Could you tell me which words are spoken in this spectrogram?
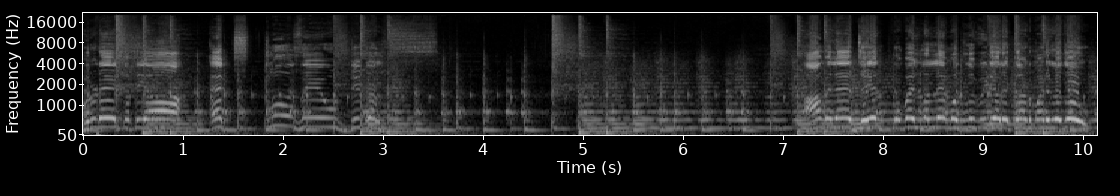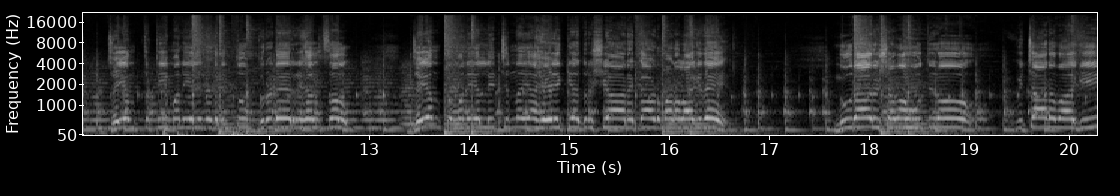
ಬುರುಡೆ ಕಥೆಯ ಎಕ್ಸ್ಕ್ಲೂಸಿವ್ ಡೀಟೇಲ್ಸ್ ಆಮೇಲೆ ಜಯಂತ್ ಮೊಬೈಲ್ ನಲ್ಲೇ ಮೊದಲು ವಿಡಿಯೋ ರೆಕಾರ್ಡ್ ಮಾಡಿರೋದು. ಜಯಂತ್ ಟೀ ಮನೆಯಲ್ಲಿ ನಡೆದಿತ್ತು ಬುರುಡೆ ರಿಹರ್ಸಲ್. ಜಯಂತ್ ಮನೆಯಲ್ಲಿ ಚಿನ್ನಯ್ಯ ಹೇಳಿಕೆಯ ದೃಶ್ಯ ರೆಕಾರ್ಡ್ ಮಾಡಲಾಗಿದೆ. ನೂರಾರು ಶವ ಹೂತಿರೋ ವಿಚಾರವಾಗಿ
